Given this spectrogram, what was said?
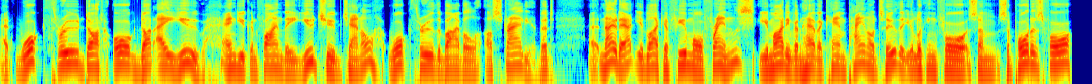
at walkthrough.org.au, and you can find the YouTube channel Walk Thru the Bible Australia. But uh, no doubt you'd like a few more friends. You might even have a campaign or two that you're looking for some supporters for.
